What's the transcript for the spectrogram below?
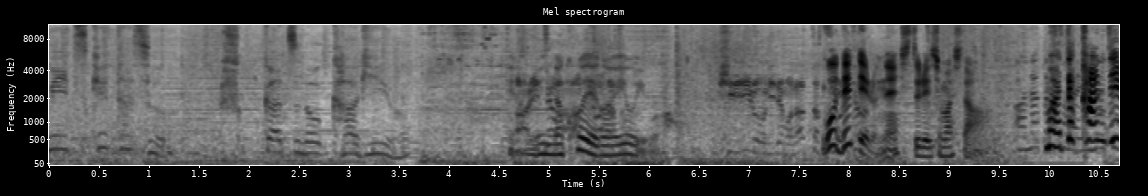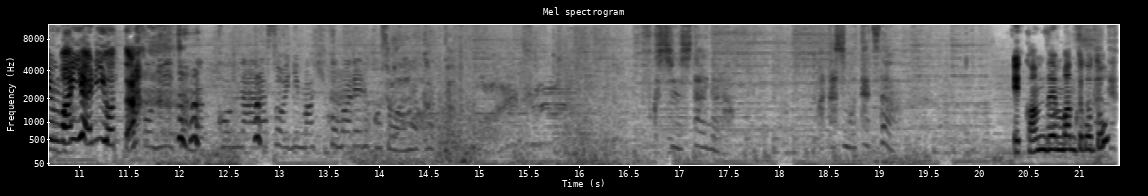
見つけたぞ。復活の鍵をみんな声が良いわ。これ出てるね。失礼しました。また完全版やりよった。こんな争いに巻き込まれることはなかった復讐したいなら私も手伝うえ完全版ってこと？忘れる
